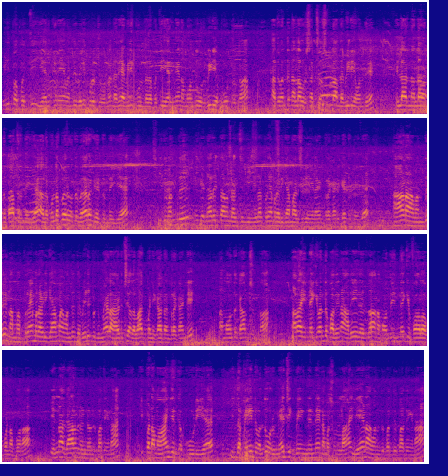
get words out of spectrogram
வெடிப்பை பற்றி ஏற்கனவே வந்து வெளிப்புறத்தூரில் நிறையா வெடிப்பு இருந்ததை பற்றி ஏற்கனவே நம்ம வந்து ஒரு வீடியோ போட்டிருக்கோம். அது வந்து நல்லா ஒரு சக்ஸஸ்ஃபுல்லாக அந்த வீடியோ வந்து எல்லோரும் நல்லா வந்து பார்த்துருந்தீங்க. அதில் கொள்ள பேர் வந்து வேற கேட்டிருந்தீங்க. இது வந்து நீங்கள் டைரெக்டாக வந்து அடிச்சிருக்கீங்களா? பிரேமர் அடிக்காமல் அடிச்சிருக்கீங்களான்றக்காண்டி கேட்டிருந்தீங்க. ஆனால் வந்து நம்ம பிரேமர் அடிக்காமல் வந்து இந்த வெடிப்புக்கு மேலே அடித்து அதை லாக் பண்ணி காட்டுன்றக்காண்டி நம்ம வந்து காமிச்சிருந்தோம். ஆனால் இன்றைக்கி வந்து பார்த்திங்கன்னா அதே இதை தான் நம்ம வந்து இன்றைக்கி ஃபாலோ பண்ண போகிறோம் என்ன காரணம்னு வந்து பார்த்தீங்கன்னா இப்போ நம்ம வாங்கியிருக்கக்கூடிய இந்த பெயிண்ட் வந்து ஒரு மேஜிக் பெயிண்ட்னே நம்ம சொல்லலாம். ஏன்னா வந்து வந்து பார்த்தீங்கன்னா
